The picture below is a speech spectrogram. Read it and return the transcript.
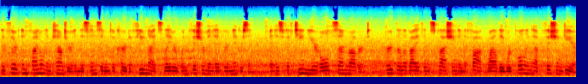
The third and final encounter in this incident occurred a few nights later when fisherman Edgar Nickerson, and his 15-year-old son Robert, heard the Leviathan splashing in the fog while they were pulling up fishing gear.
